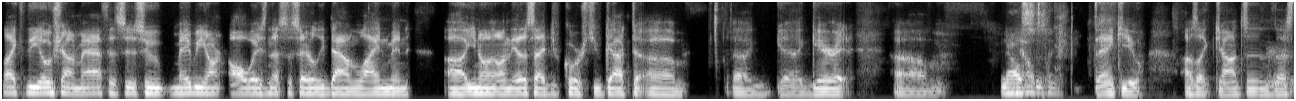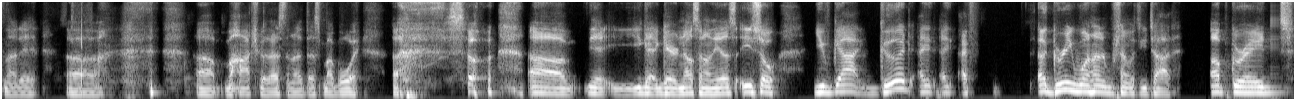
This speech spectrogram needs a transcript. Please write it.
like the Ochaun Mathises who maybe aren't always necessarily down linemen. Uh, you know, on the other side, of course, you've got um, uh, uh, Garrett. Um, Nelson. Nelson. Thank you. I was like Johnson. That's not it. Uh, uh, Mahachka. That's not it. That's my boy. Uh, so um, yeah, you got Garrett Nelson on the other side. So you've got good. I, I, I agree 100 percent with you, Todd. Upgrades,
